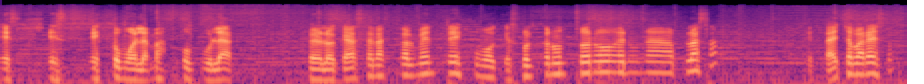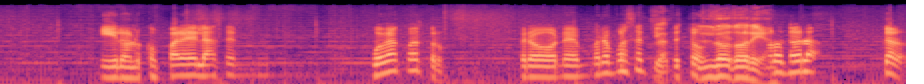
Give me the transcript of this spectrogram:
es, es, es como la más popular. Pero lo que hacen actualmente es como que sueltan un toro en una plaza, que está hecha para eso, y los, los compadres le hacen. juegan con el toro. Pero en el, en el buen sentido. De hecho, Lo los torean. toros de ahora. Claro,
